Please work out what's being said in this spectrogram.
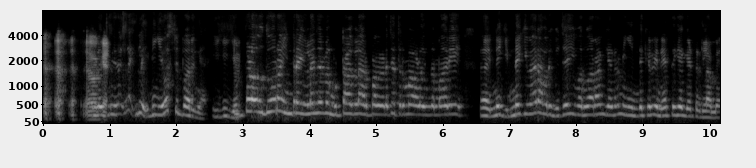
இல்ல, இல்ல நீங்க யோசிச்சு பாருங்க. எவ்வளவு தூரம் இன்றைய இளைஞர்கள் முட்டாள்களா இருப்பாங்க நினைச்சா திருமாவளவன் இந்த மாதிரி இன்னைக்கு இன்னைக்கு வேற அவர் விஜய் வருவாரான்னு கேட்டா நீங்க இந்த கேள்வியை நேத்துக்கே கேட்டிருக்கலாமே.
